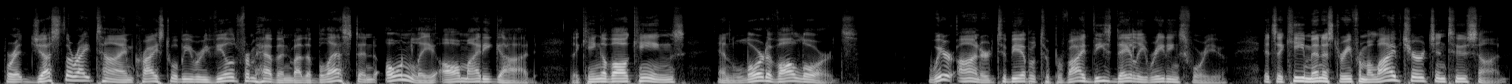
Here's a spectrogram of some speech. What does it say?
for at just the right time Christ will be revealed from heaven by the blessed and only almighty God, the King of all kings and Lord of all lords. We're honored to be able to provide these daily readings for you. It's a key ministry from Alive Church in Tucson.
